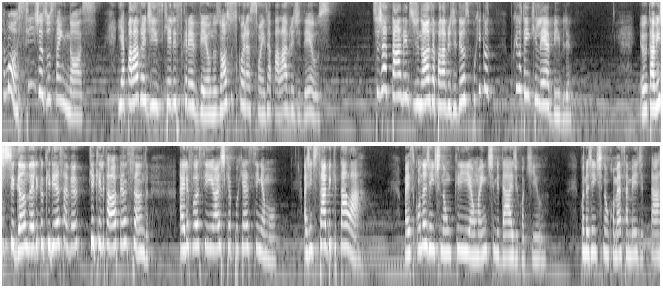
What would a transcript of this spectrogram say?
amor, se Jesus está em nós e a palavra diz que ele escreveu nos nossos corações a palavra de Deus, se já está dentro de nós a palavra de Deus, por que, que eu que eu tenho que ler a Bíblia? Eu estava instigando ele que eu queria saber o que, que ele estava pensando. Aí ele falou assim: Eu acho que é porque é assim, amor. A gente sabe que está lá. Mas quando a gente não cria uma intimidade com aquilo, quando a gente não começa a meditar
